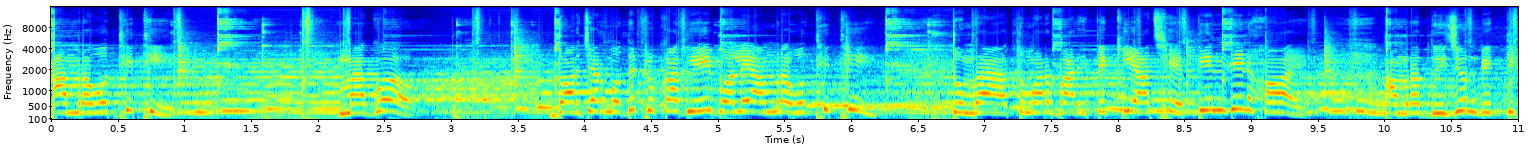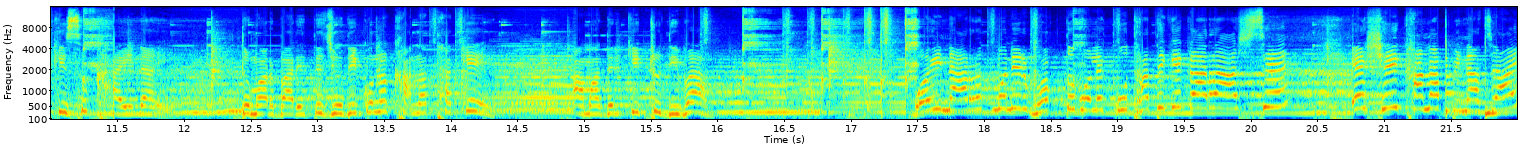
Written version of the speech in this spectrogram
আমরা অতিথি। মাগো, দরজার মধ্যে টুকা দিয়েই বলে, আমরা অতিথি। তোমরা, তোমার বাড়িতে কি আছে? তিন দিন হয়। আমরা দুইজন ব্যক্তি কিছু খাই নাই। তোমার বাড়িতে যদি কোনো খানা থাকে, আমাদেরকে একটু দিবা? ওই নারদমণির ভক্ত বলে, কোথা থেকে কারা আসছে? এ সেই খানা পিনা চাই।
